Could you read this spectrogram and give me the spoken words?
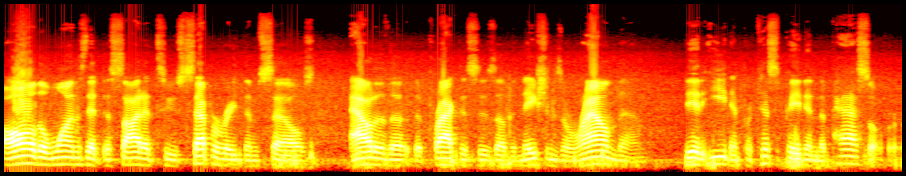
all the ones that decided to separate themselves out of the, the practices of the nations around them did eat and participate in the Passover.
